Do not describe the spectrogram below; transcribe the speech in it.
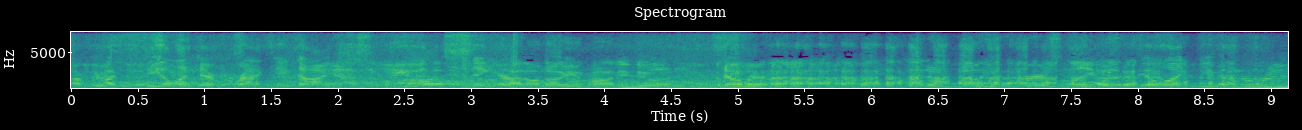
I feel like I recognize you, the singer. I don't know you, money, do I? No. I don't know you personally, but I feel like you've been around.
